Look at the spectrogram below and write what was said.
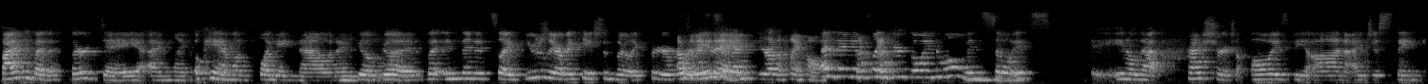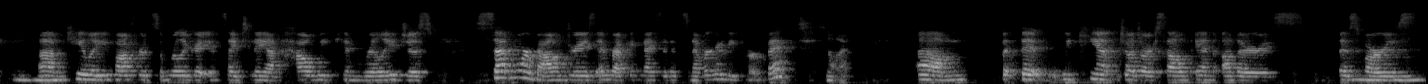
Finally, by the third day, I'm like, okay, I'm unplugging now, and I feel Mhm. good. But and then it's like usually our vacations are like three or four days, and say then you're on the plane home. and then it's like you're going home, and so Mhm. it's you know that pressure to always be on. I just think um, Kayla, you've offered some really great insight today on how we can really just set more boundaries and recognize that it's never going to be perfect, it's not. Um, but that we can't judge ourselves and others as far as Mhm.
